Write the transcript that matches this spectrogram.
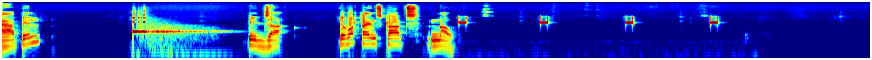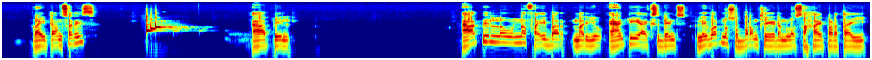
apple pizza. Your time starts now. Right answer is apple యాపిల్లో ఉన్న ఫైబర్ మరియు యాంటీ ఆక్సిడెంట్స్ లివర్ను శుభ్రం చేయడంలో సహాయపడతాయి.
